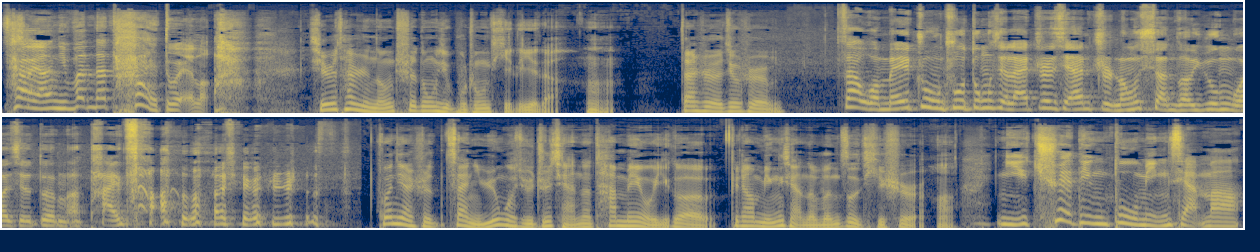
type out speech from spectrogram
蔡小阳，你问的太对了。其实它是能吃东西补充体力的，嗯，但是就是在我没种出东西来之前，只能选择晕过去，对吗？太惨了，这个日子。关键是在你晕过去之前呢，它没有一个非常明显的文字提示啊，你确定不明显吗？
